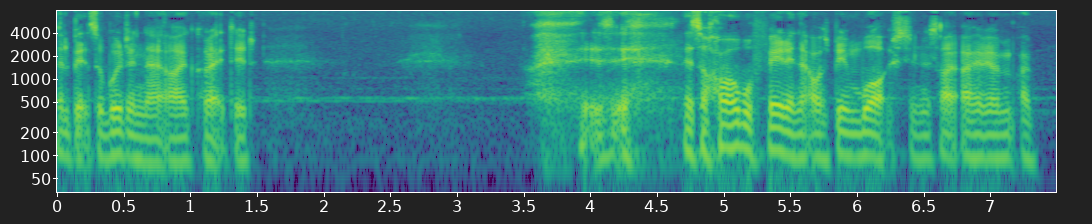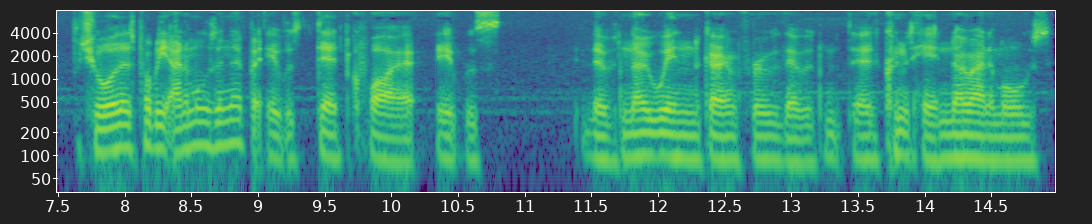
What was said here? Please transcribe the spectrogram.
little bits of wood in that I collected, it's, it, there's a horrible feeling that I was being watched, and it's like I, I'm, I'm sure there's probably animals in there, but it was dead quiet. It was there was no wind going through. There was there couldn't hear no animals,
